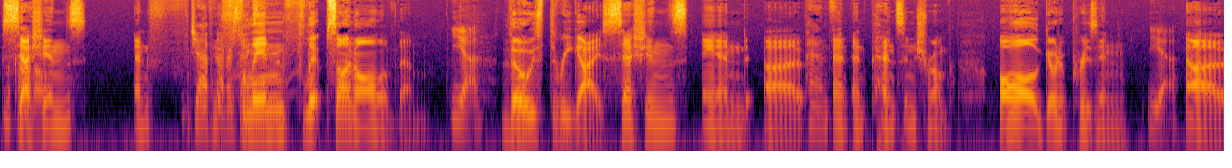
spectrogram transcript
Sessions, and F- Jeff never sexted Flynn flips on all of them. Yeah. Those three guys, Sessions and uh, Pence. and and Pence and Trump, all go to prison Yeah. uh,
